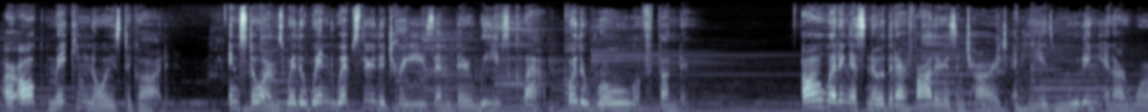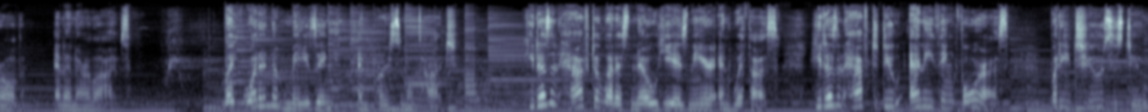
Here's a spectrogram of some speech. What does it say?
are all making noise to God. In storms where the wind whips through the trees and their leaves clap, or the roll of thunder all letting us know that our Father is in charge and He is moving in our world and in our lives. Like, what an amazing and personal touch. He doesn't have to let us know He is near and with us, He doesn't have to do anything for us, but He chooses to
